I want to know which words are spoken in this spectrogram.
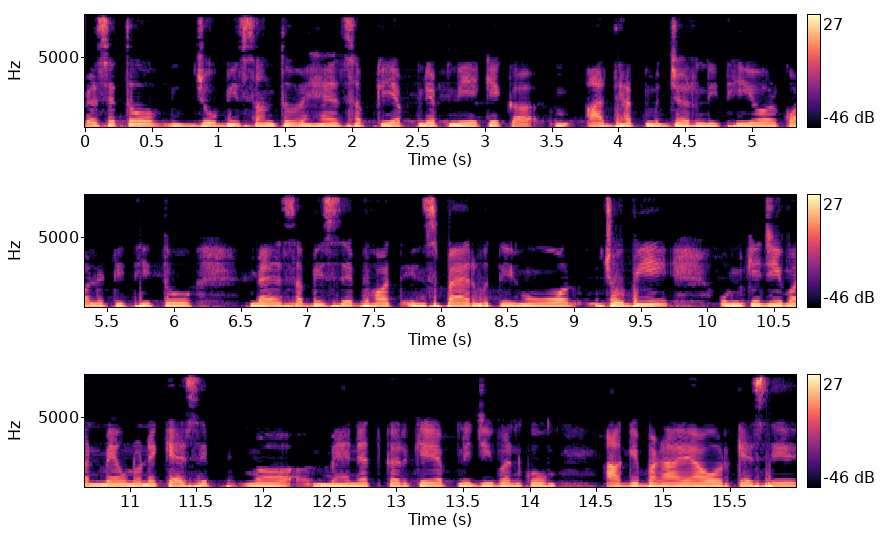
वैसे तो जो भी संत हुए हैं, सबकी अपनी अपनी एक एक आध्यात्म जर्नी थी और क्वालिटी थी तो मैं सभी से बहुत इंस्पायर होती हूँ और जो भी उनके जीवन में उन्होंने कैसे मेहनत करके अपने जीवन को आगे बढ़ाया और कैसे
